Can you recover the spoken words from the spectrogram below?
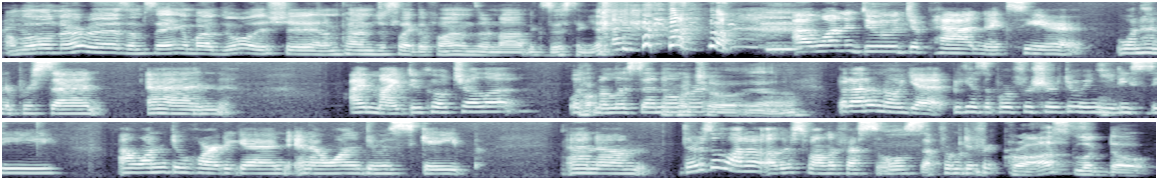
I'm a little nervous. I'm saying I'm about to do all this shit, and I'm kind of just like the funds are not existing yet. I want to do Japan next year, 100%. And I might do Coachella with Oh, Melissa and Omer. Coachella, yeah. But I don't know yet because we're for sure doing EDC. I want to do Hard again and I want to do Escape. And um, there's a lot of other smaller festivals that from different Cross companies. look dope.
